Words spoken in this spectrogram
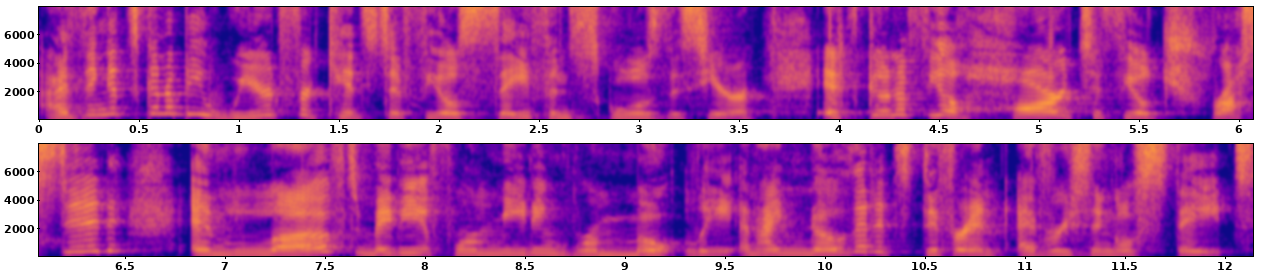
And I think it's going to be weird for kids to feel safe in schools this year. It's going to feel hard to feel trusted and loved, maybe if we're meeting remotely. And I know that it's different in every single state.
